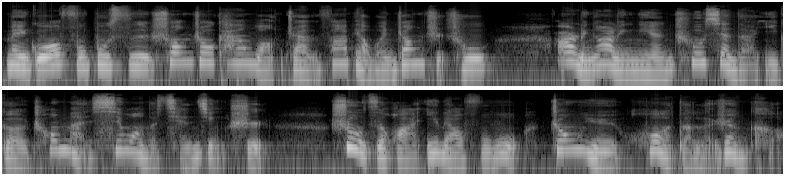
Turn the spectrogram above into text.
美国福布斯双周刊网站发表文章指出，2020年出现的一个充满希望的前景是，数字化医疗服务终于获得了认可。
